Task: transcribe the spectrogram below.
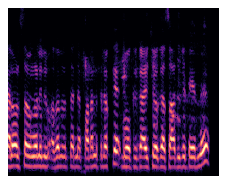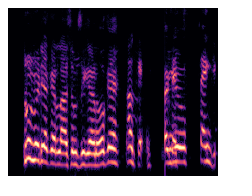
കലോത്സവങ്ങളിലും അതുപോലെ തന്നെ പഠനത്തിലൊക്കെ നമുക്ക് കാഴ്ചവെക്കാൻ സാധിക്കട്ടെ എന്ന് ട്രൂ മീഡിയ കേരള ആശംസിക്കുകയാണ്. Okay okay thank you thank you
